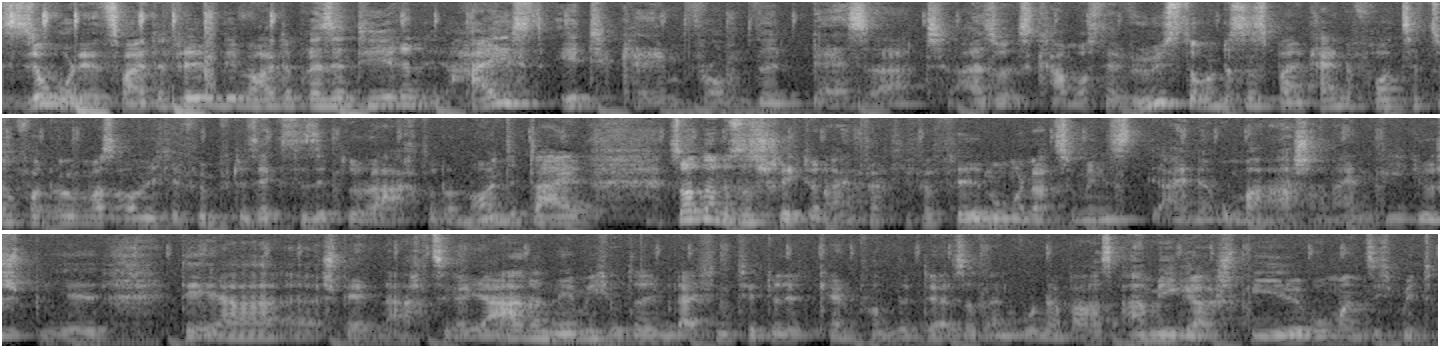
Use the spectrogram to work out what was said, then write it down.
So, der zweite Film, den wir heute präsentieren, heißt It Came from the Desert. Also es kam aus der Wüste und es ist mal keine Fortsetzung von irgendwas, auch nicht der fünfte, sechste, siebte oder achte oder neunte Teil, sondern es ist schlicht und einfach die Verfilmung oder zumindest eine Hommage an ein Videospiel der äh, späten 80er Jahre, nämlich unter dem gleichen Titel It Came from the Desert, ein wunderbares Amiga-Spiel, wo man sich mit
